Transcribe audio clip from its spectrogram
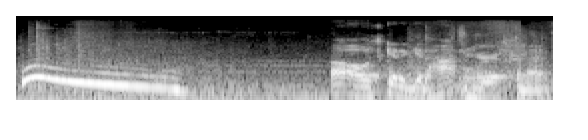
Woo! Uh oh, it's gonna get hot in here, isn't it?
